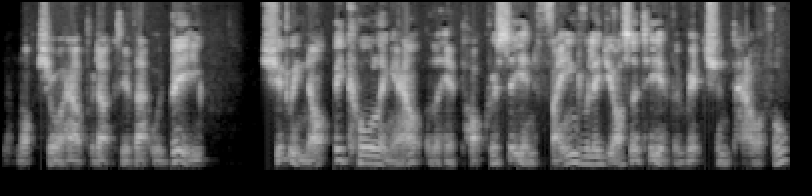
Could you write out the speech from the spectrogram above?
I'm not sure how productive that would be, should we not be calling out the hypocrisy and feigned religiosity of the rich and powerful?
